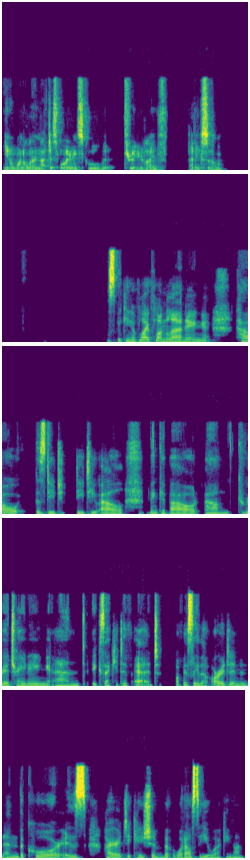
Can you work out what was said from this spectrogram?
you know want to learn not just while you're in school, but throughout your life. I think so. Well, speaking of lifelong learning, how does D2L think about um, career training and executive ed? Obviously the origin and the core is higher education, but what else are you working on?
